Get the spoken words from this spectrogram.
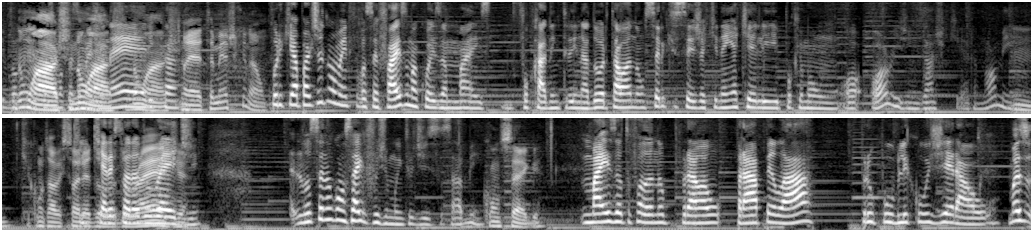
vão Não acho, não acho, não acho. É, também acho que não. Porque a partir do momento que você faz uma coisa mais focada em treinador, tal, a não ser que seja que nem aquele Pokémon O- Origins, acho que era o nome, Hum, Que contava a história que, do que era a história do Red. Red. Você não consegue fugir muito disso, sabe? consegue. Mas eu tô falando pra, pra apelar pro público geral. Mas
